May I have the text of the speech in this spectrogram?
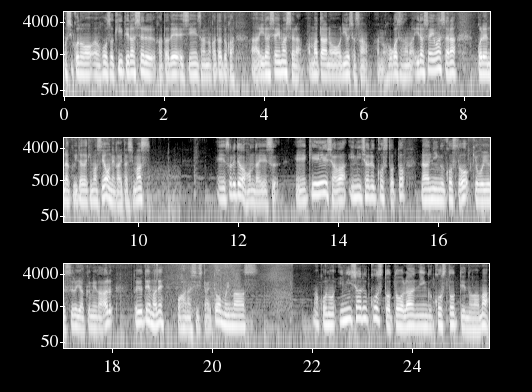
もしこの放送聞いていらっしゃる方で支援員さんの方とかあいらっしゃいましたらまたあの利用者さんあの保護者様いらっしゃいましたらご連絡いただきますようお願いいたします。えー、それでは本題です。えー、経営者はイニシャルコストとランニングコストを共有する役目があるというテーマでお話ししたいと思います。まあ、このイニシャルコストとランニングコストっていうのはまあ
